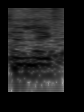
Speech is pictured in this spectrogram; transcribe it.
Summer.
